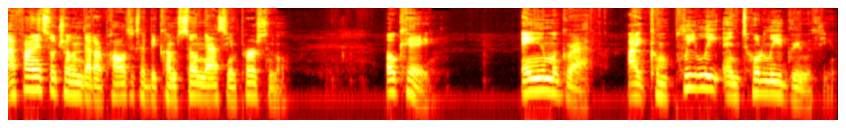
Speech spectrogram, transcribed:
I find it so troubling that our politics have become so nasty and personal. Okay, Amy McGrath, I completely and totally agree with you.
